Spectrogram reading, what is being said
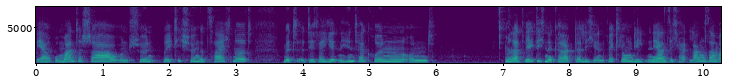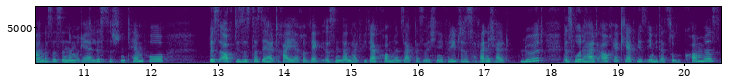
eher romantischer und schön, wirklich schön gezeichnet, mit detaillierten Hintergründen und man hat wirklich eine charakterliche Entwicklung, die nähern sich halt langsam an, das ist in einem realistischen Tempo, bis auf dieses, dass er halt drei Jahre weg ist und dann halt wiederkommt und sagt, dass er sich in ihn verliebt hat, das fand ich halt blöd. Das wurde halt auch erklärt, wie es irgendwie dazu gekommen ist.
